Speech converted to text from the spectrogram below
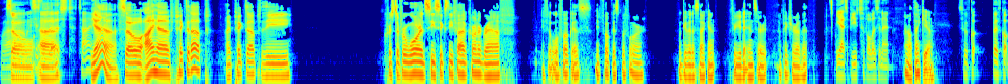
Wow. So, this is the uh, first time. Yeah. So I have picked it up. I picked up the Christopher Ward C65 chronograph. If it will focus, it focused before. We'll give it a second for you to insert a picture of it. Yeah, it's beautiful, isn't it? Oh, thank you. So we've got both got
